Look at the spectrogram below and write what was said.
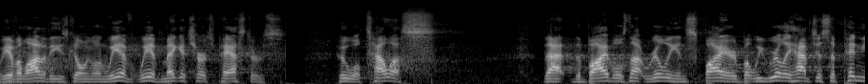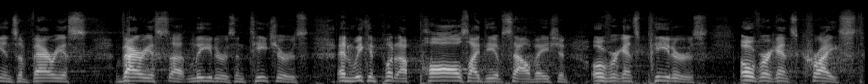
we have a lot of these going on. We have, we have megachurch pastors who will tell us that the Bible is not really inspired, but we really have just opinions of various, various uh, leaders and teachers. And we can put up Paul's idea of salvation over against Peter's, over against Christ.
